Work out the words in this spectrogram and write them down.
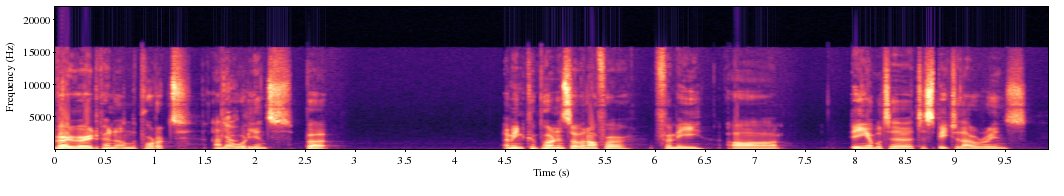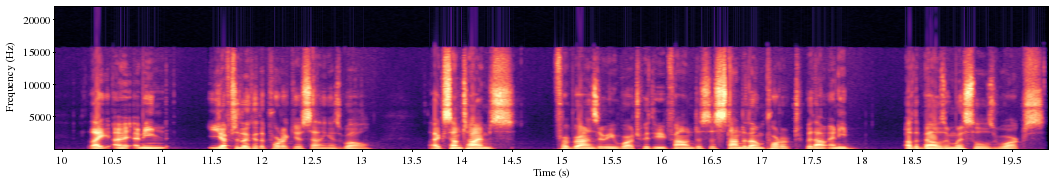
very very dependent on the product and Yeah. the audience, but I mean, components of an offer for me are being able to to speak to that audience like I, I mean, you have to look at the product you're selling as well. Like sometimes for brands that we worked with, we found just a standalone product without any other bells and whistles works.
